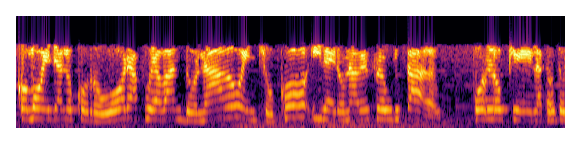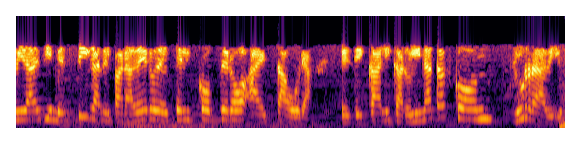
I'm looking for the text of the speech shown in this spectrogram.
Como ella lo corrobora, fue abandonado en Chocó y la aeronave fue hurtada por lo que las autoridades investigan el paradero del helicóptero a esta hora. Desde Cali, Carolina Tascón, Blue Radio.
